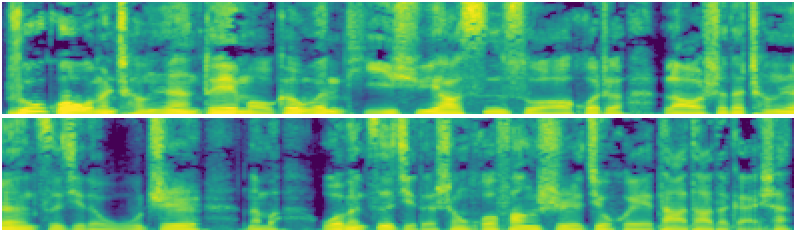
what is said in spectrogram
如果我们承认对某个问题需要思索，或者老实的承认自己的无知，那么我们自己的生活方式就会大大的改善。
